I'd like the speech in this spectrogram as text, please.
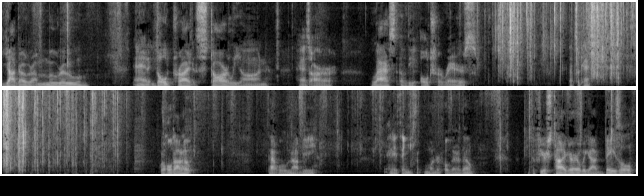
Yagoramuru, and Gold Pride Star Leon as our last of the ultra rares. That's okay. We'll hold out hope. That will not be anything wonderful there, though the Fierce Tiger. We got Basil.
